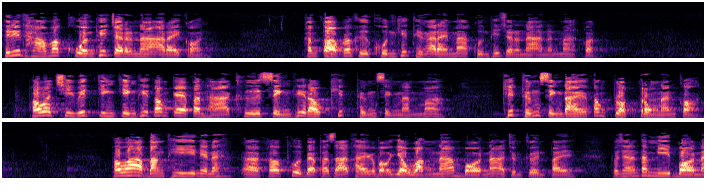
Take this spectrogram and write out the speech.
ทีนี้ถามว่าควรพิจารณาอะไรก่อนคำตอบก็คือคุณคิดถึงอะไรมากคุณพิจารณานั้นมากก่อน เพราะว่าชีวิตจริง ๆ ที่ต้องแก้ปัญหาคือสิ่งที่เราคิดถึงสิ่งนั้นมาก คิดถึงสิ่งใดต้องปลดตรงนั้นก่อน เพราะว่าบางทีเนี่ยนะเขาพูดแบบภาษาไทยก็บอกอย่าหวังน้ำบ่อหน้าจนเกินไป เพราะฉะนั้นถ้ามีบ่อไหน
